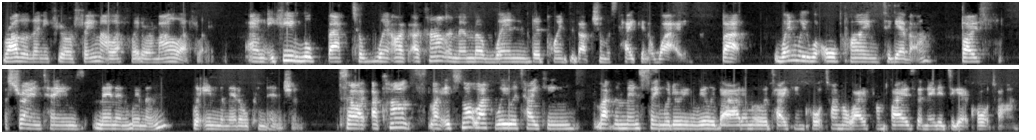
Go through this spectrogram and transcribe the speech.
rather than if you're a female athlete or a male athlete. And if you look back to when, I, I can't remember when the point deduction was taken away, but when we were all playing together, both Australian teams, men and women, were in the medal contention. So I, I, can't like it's not like we were taking like the men's team were doing really bad and we were taking court time away from players that needed to get court time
